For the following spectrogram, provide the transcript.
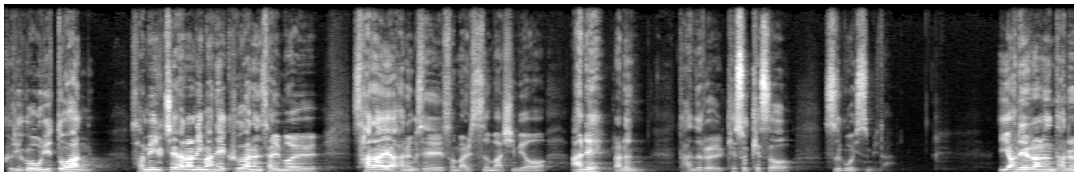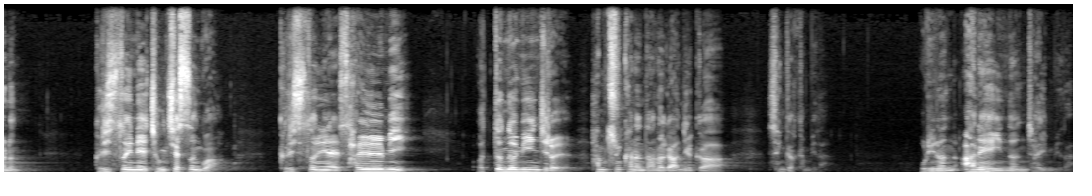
그리고 우리 또한 삼위일체 하나님 안에 거하는 삶을 살아야 하는 것에 대해서 말씀하시며 아내라는 단어를 계속해서 쓰고 있습니다. 이 아내라는 단어는 그리스도인의 정체성과 그리스도인의 삶이 어떤 의미인지를 함축하는 단어가 아닐까 생각합니다. 우리는 안에 있는 자입니다.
